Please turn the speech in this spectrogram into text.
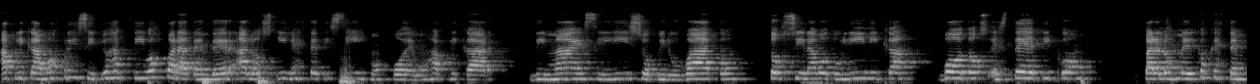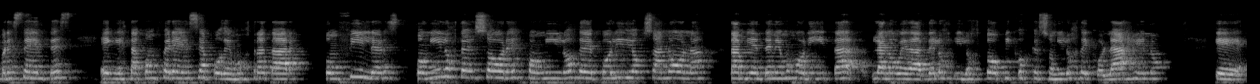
aplicamos principios activos para atender a los inesteticismos. Podemos aplicar dimae, silicio, piruvato, toxina botulínica, botox estético. Para los médicos que estén presentes en esta conferencia podemos tratar con fillers, con hilos tensores, con hilos de polidioxanona. También tenemos ahorita la novedad de los hilos tópicos, que son hilos de colágeno, que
